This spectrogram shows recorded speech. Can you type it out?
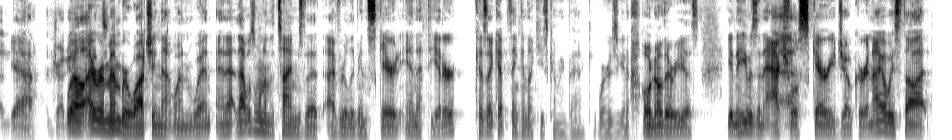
a, a, Yeah. a drug Well, I remember watching that one when, and that, that was one of the times that I've really been scared in a theater because I kept thinking like he's coming back. Where is he gonna? Oh no, there he is. You know, he was an actual Yeah. scary Joker, and I always thought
